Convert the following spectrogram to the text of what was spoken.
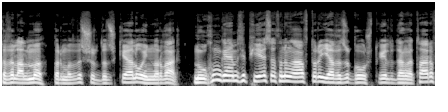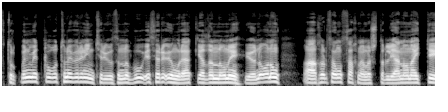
Gyzyl alma, Gyrmyzy şyrdajyk ýaly oýunlar bar. Nuhuň gämisi pýesasynyň awtory, ýazyjy Gowşutgeldi Daňatarow türkmen metbugatyna beren interwýusynda bu eseri öňräk ýazandygyny, ýöne onuň ahyrsoňy sahnalaşdyrylýandygyny aýtdy.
